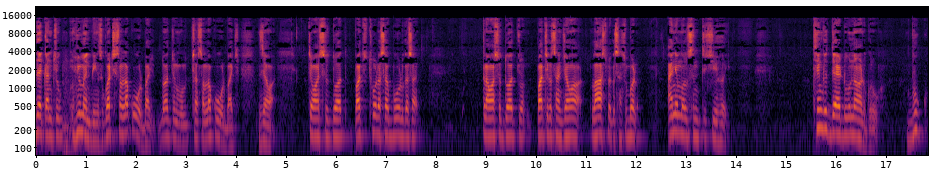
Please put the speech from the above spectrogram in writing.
तथ लकुट कुल मतलब ये वन ट्री पे वन बोड़ प्लांट बोड़ कुल इथे कन ह्यूमन बींग्स गोड लकुट बच दोचन वोल लकुट बच जवान चवान सह दुद पे थोड़ा सा बोड़ ग त्रावान सह दुद चुन पे ग जवान लास्ट पे ग बड़ एनिमल्सन तह things that do not grow book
